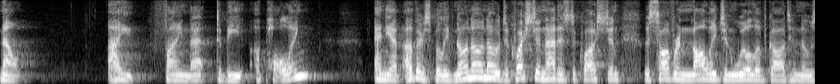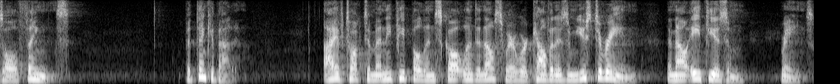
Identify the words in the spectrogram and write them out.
Now, I find that to be appalling, and yet others believe no, no, no, to question that is to question the sovereign knowledge and will of God who knows all things. But think about it. I have talked to many people in Scotland and elsewhere where Calvinism used to reign, and now atheism reigns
